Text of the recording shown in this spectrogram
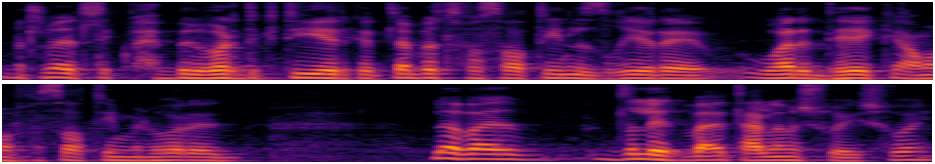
مثل ما قلت لك بحب الورد كثير كنت لبس فساتين صغيرة ورد هيك أعمل فساتين من ورد. لا بقى ضليت بقى أتعلم شوي شوي.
